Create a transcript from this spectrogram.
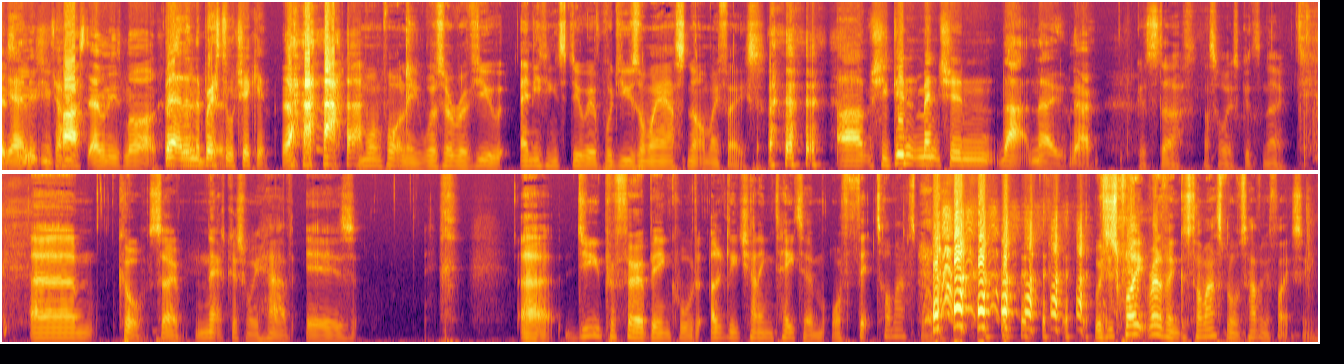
did. Yeah, So you, literally you 10. passed Emily's mark. Better That's than the wicked. Bristol chicken. More importantly, was her review anything to do with would use on my ass, not on my face? Um, she didn't mention that. No. No. good stuff. That's always good to know. Um, cool. So next question we have is. Uh, do you prefer being called Ugly Channing Tatum or Fit Tom Aspinall? Which is quite relevant because Tom Aspinall was having a fight scene.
